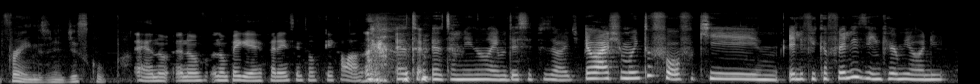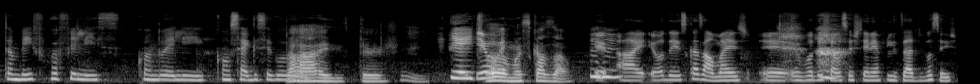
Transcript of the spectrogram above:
Friends, gente, desculpa. É, eu não, eu não, eu não peguei a referência, então fiquei calada. Eu, eu também não lembro desse episódio. Eu acho muito fofo que ele fica felizinho que a Hermione também ficou feliz quando ele consegue ser goleiro. Ai, perfeito. E aí, tipo, Eu- Amo esse casal. Eu, ai, eu odeio esse casal, mas é, eu vou deixar vocês terem a felicidade de vocês.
